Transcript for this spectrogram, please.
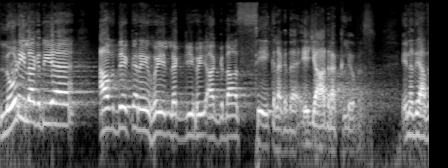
ਲੋਹੜੀ ਲੱਗਦੀ ਹੈ, ਆਪਦੇ ਘਰੇ ਹੋਈ ਲੱਗੀ ਹੋਈ ਅੱਗ ਦਾ ਸੇਕ ਲੱਗਦਾ ਹੈ। ਇਹ ਯਾਦ ਰੱਖ ਲਿਓ ਬਸ। ਇਹਨਾਂ ਦੇ ਆਪਦੇ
